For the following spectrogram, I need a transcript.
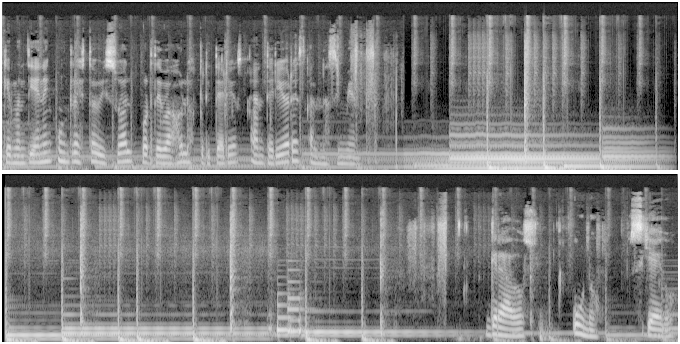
que mantienen un resto visual por debajo de los criterios anteriores al nacimiento. Grados 1. Ciego.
